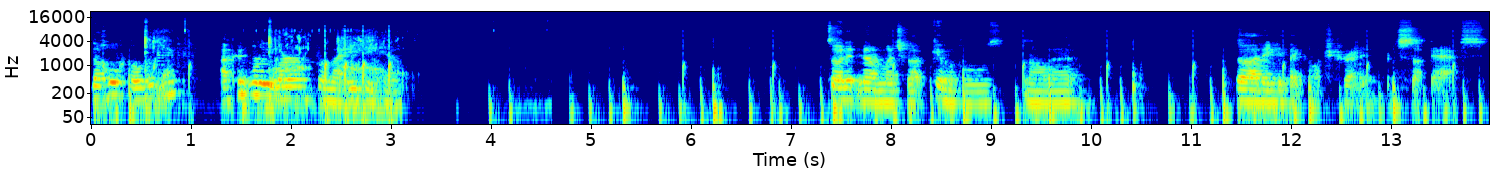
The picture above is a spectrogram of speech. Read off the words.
the whole COVID thing, I couldn't really learn from my AP count. So I didn't know much about chemicals and all that. So I didn't get that college credit, which sucked ass.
